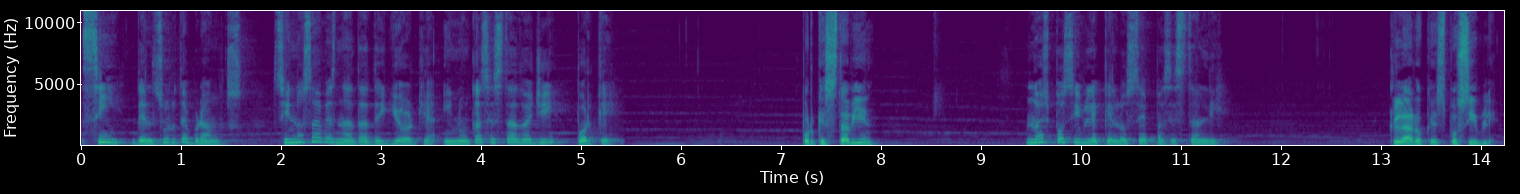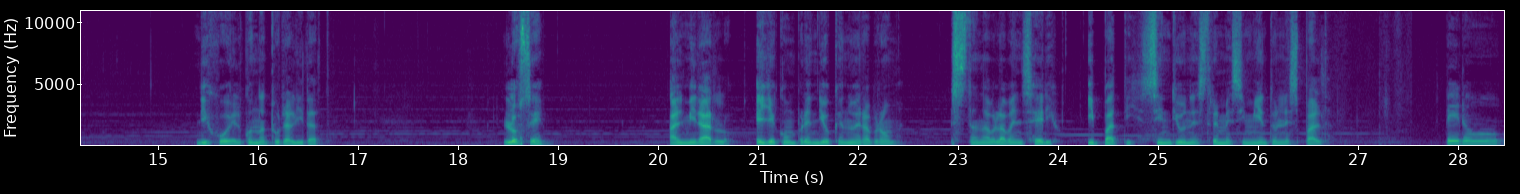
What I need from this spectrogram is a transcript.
Sí, del sur de Bronx. Si no sabes nada de Georgia y nunca has estado allí, ¿por qué? Porque está bien. No es posible que lo sepas, Stanley. Claro que es posible, dijo él con naturalidad. Lo sé. Al mirarlo, ella comprendió que no era broma. Stan hablaba en serio, y Patty sintió un estremecimiento en la espalda. Pero,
